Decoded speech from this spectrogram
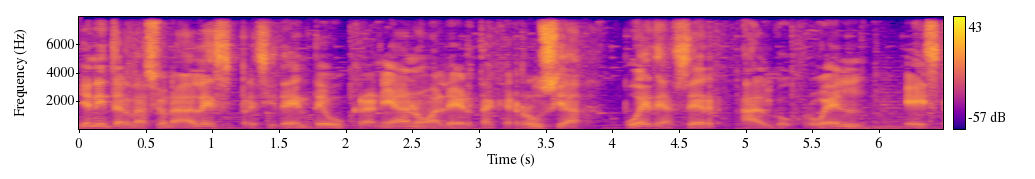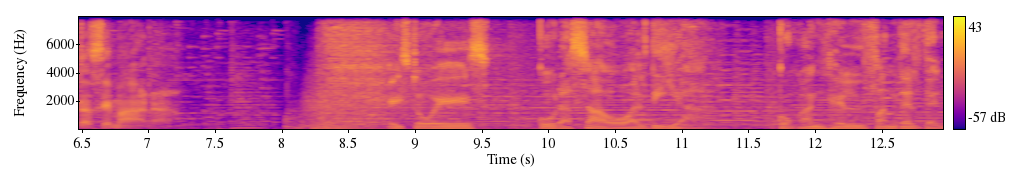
Y en internacionales, presidente ucraniano alerta que Rusia puede hacer algo cruel esta semana. Esto es Curazao al día con Ángel Van Delden.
